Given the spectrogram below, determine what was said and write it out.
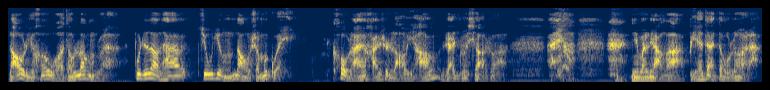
老李和我都愣住了，不知道他究竟闹什么鬼。后来还是老杨忍住笑说：“哎呀，你们两个别再逗乐了。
